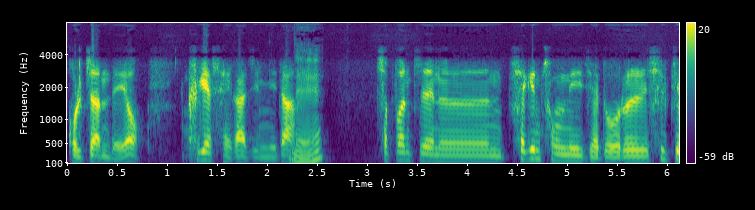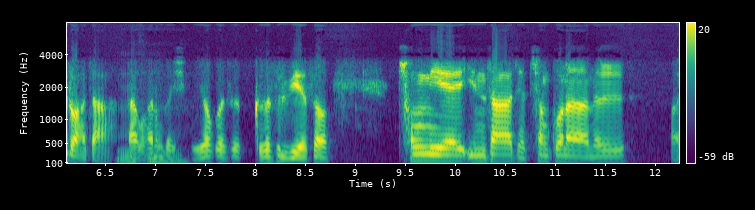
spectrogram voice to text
골자인데요. 크게 세 가지입니다. 네. 첫 번째는 책임 총리 제도를 실제로 하자라고 음. 하는 것이고요. 그래서 그것을 위해서 총리의 인사 제청 권한을 어,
